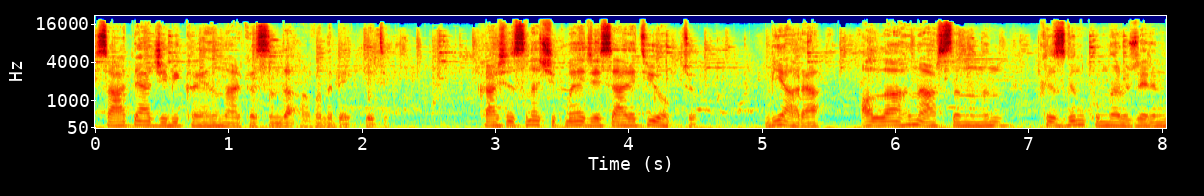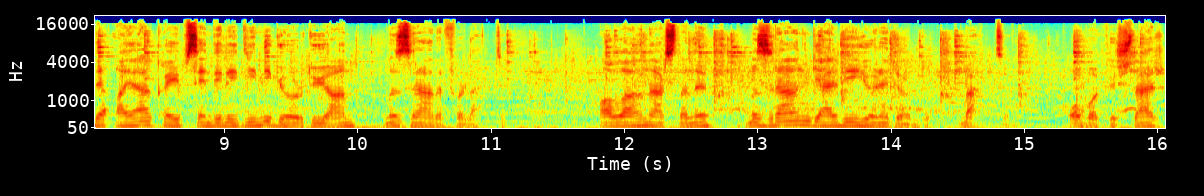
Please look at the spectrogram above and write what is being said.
Saatlerce bir kayanın arkasında avını bekledi. Karşısına çıkmaya cesareti yoktu. Bir ara Allah'ın arslanının kızgın kumlar üzerinde ayağa kayıp sendelediğini gördüğü an mızrağını fırlattı. Allah'ın arslanı mızrağın geldiği yöne döndü, baktı. O bakışlar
